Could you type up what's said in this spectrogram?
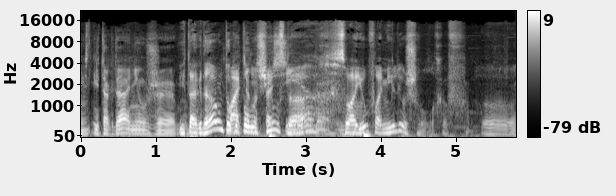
Есть. И тогда они уже... И тогда он только Мать получил Анастасия, да, да. свою Мгм. фамилию Шолохов. Э,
